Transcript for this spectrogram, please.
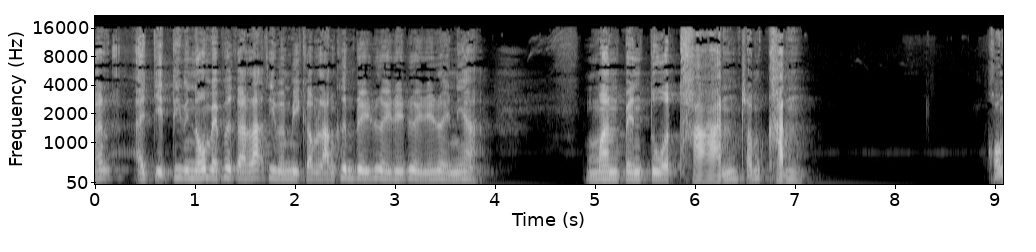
นั้นไอจิตที่มันโน้มไปเพื่อการละที่มันมีกำลังขึ้นเรื่อยๆเรื่อยๆเรื่อยๆเนี่ย มันเป็นตัวฐานสำคัญ ของ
